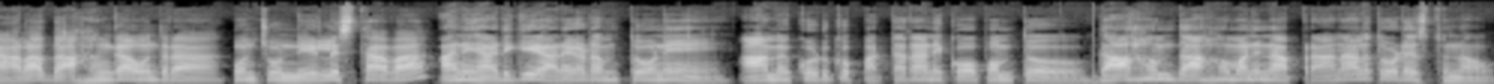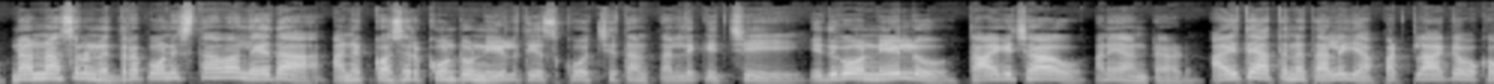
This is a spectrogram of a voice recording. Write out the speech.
చాలా దాహంగా ఉందిరా. కొంచెం నీళ్ళిస్తావా? అని అడిగి అడగడంతోనే ఆమె కొడుకు పట్టరాని కోపంతో దాహం దాహం అని నా ప్రాణాలు తోడేస్తున్నావు. నన్ను అసలు నిద్రపోనిస్తావా లేదా? అని కొసరుకుంటూ నీళ్ళు తీసుకొచ్చి తన తల్లికిచ్చి ఇదిగో నీళ్ళు తాగి చావు అని అంటాడు. అయితే అతని తల్లి ఎప్పట్లాగే ఒక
